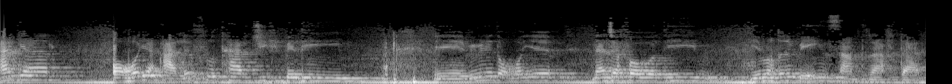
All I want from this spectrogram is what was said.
اگر آقای علف رو ترجیح بدیم ببینید آقای نجف آبادی یه مقدار به این سمت رفتن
